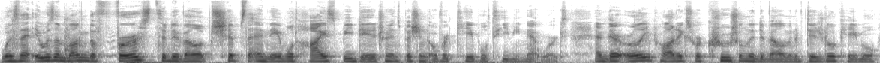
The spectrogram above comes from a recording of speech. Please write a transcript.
was that it was among the first to develop chips that enabled high speed data transmission over cable TV networks. And their early products were crucial in the development of digital cable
